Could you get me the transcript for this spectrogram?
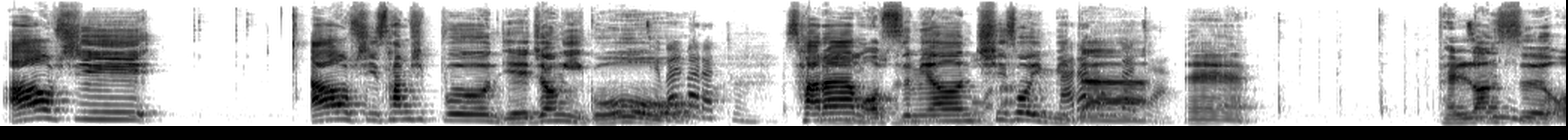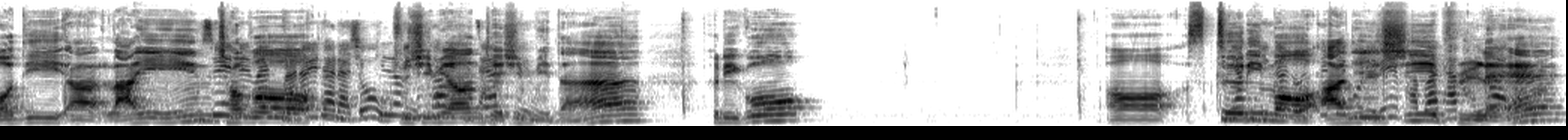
9시 9시 30분 예정이고 제발 마라톤. 사람 음, 없으면 마라톤 취소입니다. 예. 밸런스. 어디 아 라인 적어 말할 달아도 10km 주시면. 되십니다. 그리고 어 스트리머 아닐시 봐봐, 다 블레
